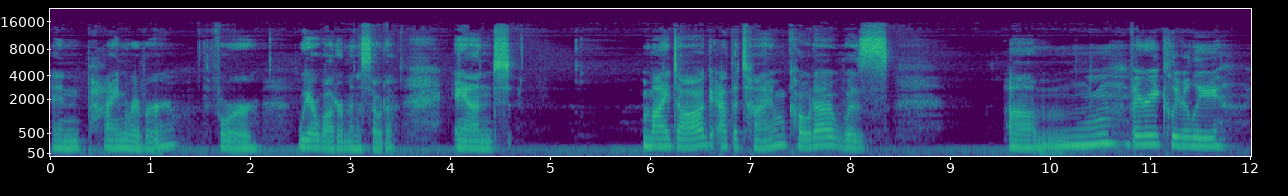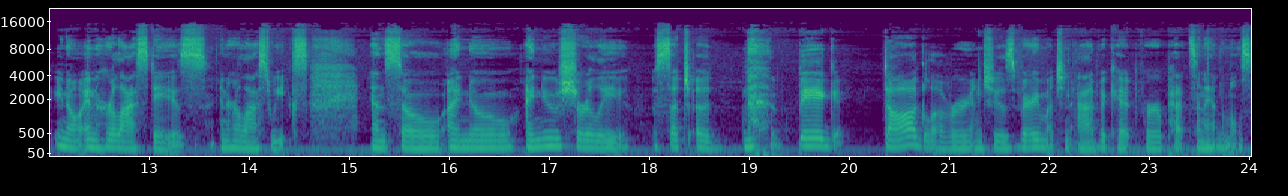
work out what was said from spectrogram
in Pine River for We Are Water, Minnesota. And my dog at the time, Coda, was um, very clearly, you know, in her last days, in her last weeks. And so I know, I knew Shirley was such a big dog lover and she was very much an advocate for pets and animals.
